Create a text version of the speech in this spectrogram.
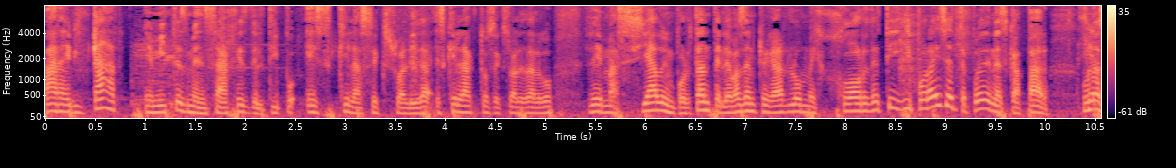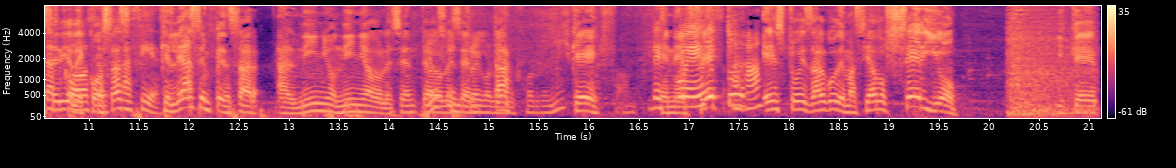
Para evitar, emites mensajes del tipo, es que la sexualidad, es que el acto sexual es algo demasiado importante, le vas a entregar lo mejor de ti y por ahí se te pueden escapar una serie de cosas, es. que le hacen pensar al niño, niña, adolescente, Yo adolescente, entrego lo mejor de mí. que en efecto ajá. esto es algo demasiado serio y que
